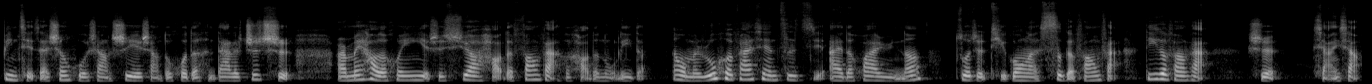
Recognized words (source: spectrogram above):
并且在生活上、事业上都获得很大的支持。而美好的婚姻也是需要好的方法和好的努力的。那我们如何发现自己爱的话语呢？作者提供了四个方法。第一个方法是想一想，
